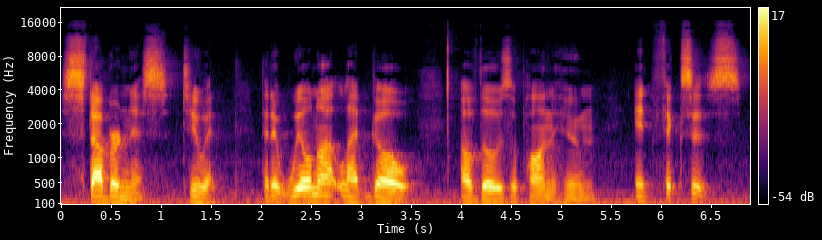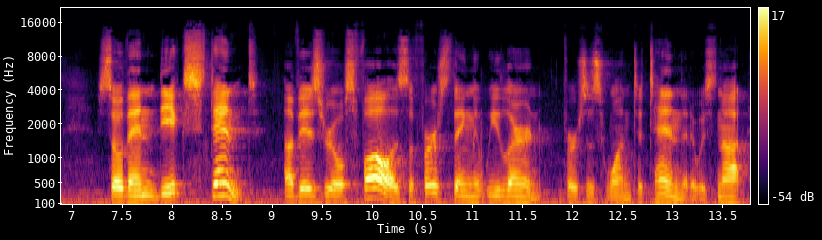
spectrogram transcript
stubbornness to it that it will not let go of those upon whom it fixes. So then, the extent of Israel's fall is the first thing that we learn, verses 1 to 10, that it was not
